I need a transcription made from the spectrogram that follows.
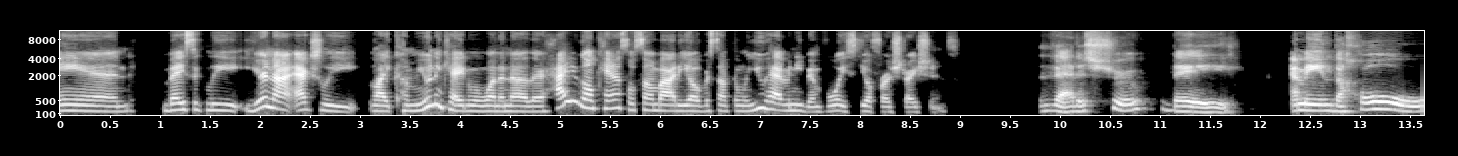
and basically you're not actually like communicating with one another how you gonna cancel somebody over something when you haven't even voiced your frustrations? That is true. They i mean the whole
